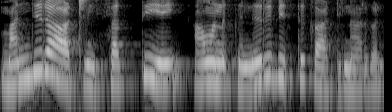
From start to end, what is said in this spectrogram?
மந்திர ஆற்றின் சக்தியை அவனுக்கு நிரூபித்து காட்டினார்கள்.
